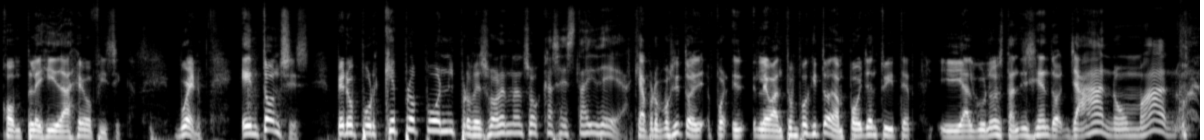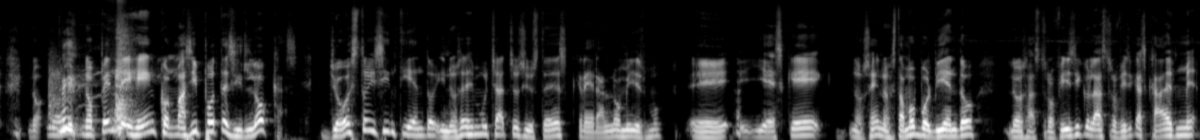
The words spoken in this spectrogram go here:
complejidad geofísica. Bueno, entonces, ¿pero por qué propone el profesor Hernán Socas esta idea? Que a propósito, eh, eh, levantó un poquito de ampolla en Twitter y algunos están diciendo, ya, no más, no, no, no, no pendejen con más hipótesis locas. Yo estoy sintiendo, y no sé muchachos si ustedes creerán lo mismo, eh, y es que, no sé, nos estamos volviendo los astrofísicos, las astrofísicas cada vez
